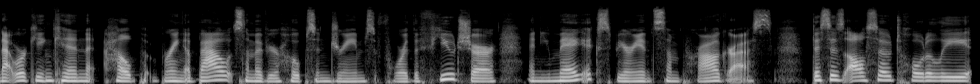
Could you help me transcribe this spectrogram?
Networking can help bring about some of your hopes and dreams for the future, and you may experience some progress. This is also totally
